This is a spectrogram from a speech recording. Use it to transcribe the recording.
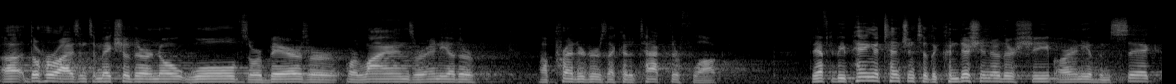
uh, the horizon to make sure there are no wolves or bears or, or lions or any other uh, predators that could attack their flock. They have to be paying attention to the condition of their sheep. Are any of them sick?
